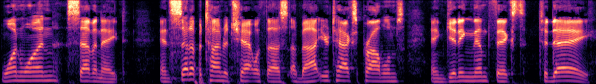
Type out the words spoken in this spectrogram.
1178 and set up a time to chat with us about your tax problems and getting them fixed today.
